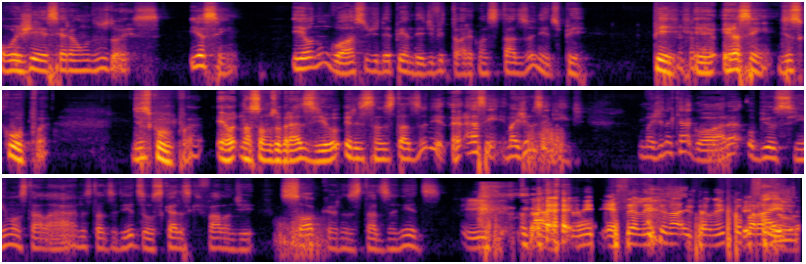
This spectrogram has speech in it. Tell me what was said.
Hoje esse era um dos dois. E assim, eu não gosto de depender de vitória contra os Estados Unidos, Pi. Pi, eu, eu assim, desculpa. Desculpa, eu, nós somos o Brasil, eles são os Estados Unidos. É, assim, imagina o seguinte: Imagina que agora o Bill Simmons está lá nos Estados Unidos, ou os caras que falam de soccer nos Estados Unidos. Isso, cara, excelente, excelente, excelente comparação.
